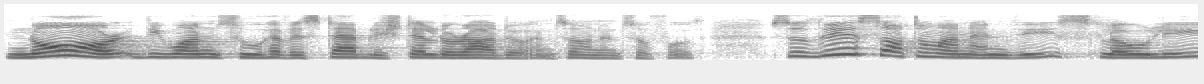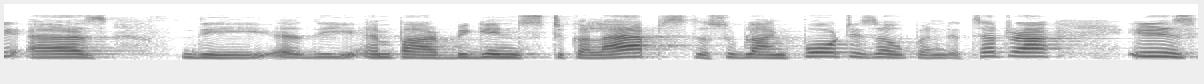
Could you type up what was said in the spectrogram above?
nor the ones who have established El Dorado and so on and so forth. So, this Ottoman envy, slowly, as the, uh, the empire begins to collapse, the Sublime Porte is opened, etc., is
